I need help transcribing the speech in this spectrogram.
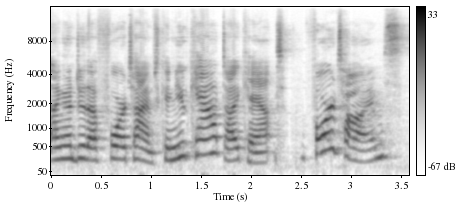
I'm going to do that four times. Can you count? I can't. Four times.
